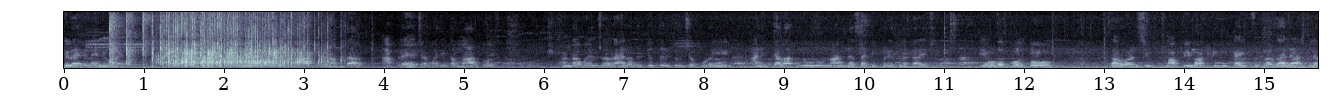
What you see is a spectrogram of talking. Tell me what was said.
खिलारी नाही निवडायचा. नंतर आपल्या ह्याच्यामध्ये तर मारतोच. अंडाबैल जर राहिला तर ते तरी तुमच्यापुढे येईल. आणि त्यालाच निवडून आणण्यासाठी प्रयत्न करायचे. एवढंच बोलतो. सर्वांशी माफी मागतो. काही चुका झाल्या असल्या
